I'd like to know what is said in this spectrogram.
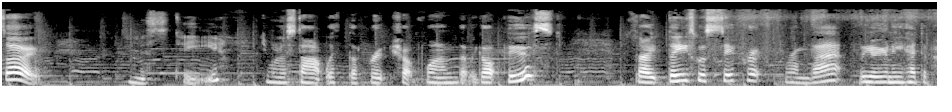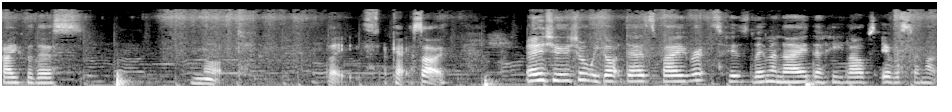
So, Miss T, do you want to start with the fruit shop one that we got first? So these were separate from that. We only had to pay for this, not these. Okay, so as usual, we got Dad's favourites, his lemonade that he loves ever so much.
